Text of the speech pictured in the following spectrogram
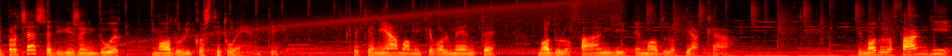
Il processo è diviso in due moduli costituenti, che chiamiamo amichevolmente modulo fanghi e modulo pH. Il modulo fanghi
